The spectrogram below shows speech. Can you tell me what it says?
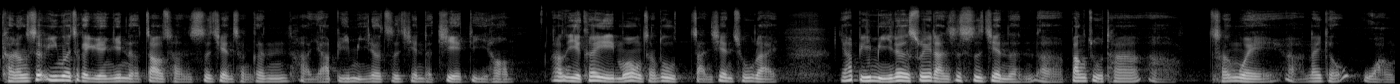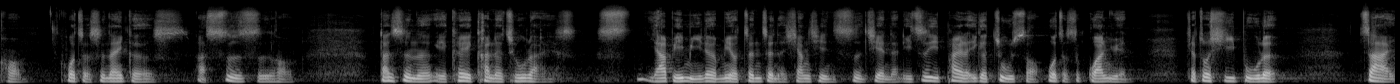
可能是因为这个原因呢，造成事件城跟啊亚比米勒之间的芥蒂哈。那也可以某种程度展现出来，亚比米勒虽然是事件人，呃，帮助他啊成为啊那个王哈，或者是那个啊事实哈，但是呢，也可以看得出来，亚比米勒没有真正的相信事件的，以至于派了一个助手或者是官员，叫做西布勒，在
